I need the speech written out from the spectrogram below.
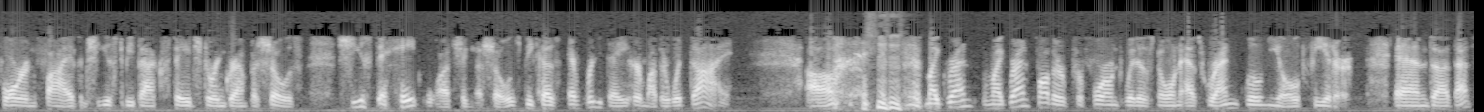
four and five, and she used to be backstage during Grandpa's shows, she used to hate watching the shows because every day her mother would die. Uh, my grand my grandfather performed what is known as Grand Guignol Theater, and uh, that's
